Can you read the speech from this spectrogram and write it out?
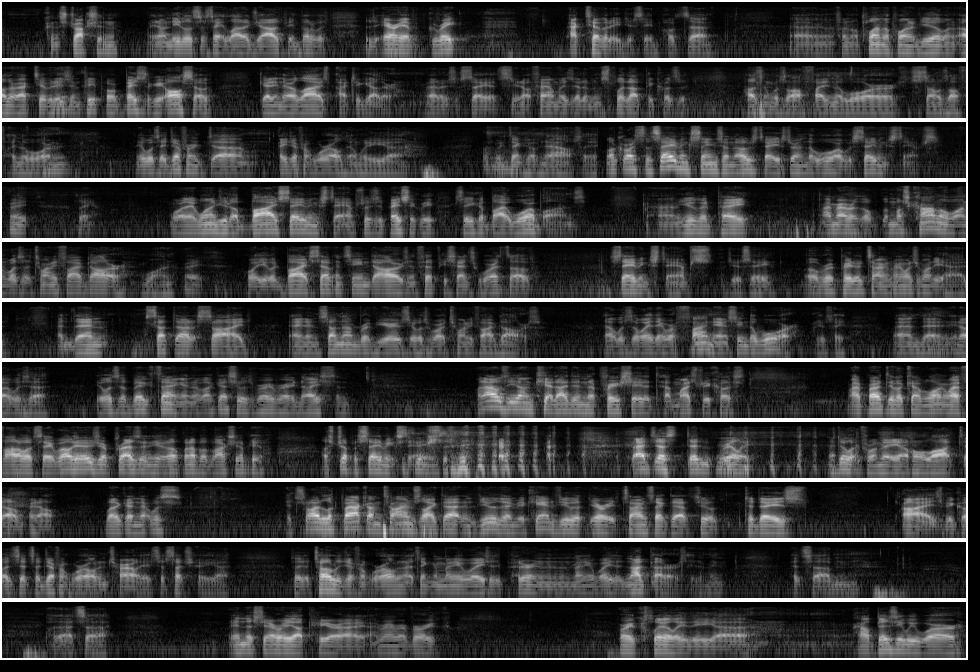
construction. You know, needless to say, a lot of jobs being built. It was, it was an area of great activity, you see, both uh, uh, from an employment point of view and other activities, and people are basically also getting their lives back together. That is to say, it's you know families that have been split up because the husband was off fighting the war, son was off fighting the war. Right. It was a different uh, a different world than we uh, we think of now. See? Well, of course, the savings things in those days during the war was savings stamps. Right. See, where they wanted you to buy savings stamps, which is basically so you could buy war bonds, and you could pay. I remember the, the most common one was a twenty-five dollar one, Right. where you would buy seventeen dollars and fifty cents worth of savings stamps. You see, over a period of time, how much money you had, and then set that aside, and in some number of years, it was worth twenty-five dollars. That was the way they were financing the war. You see, and uh, you know it was a it was a big thing, and I guess it was very very nice. And when I was a young kid, I didn't appreciate it that much because my birthday would come along, and my father would say, "Well, here's your present." He'd open up a box, he'd a strip of savings stamps. that just didn't really do it for me a whole lot, um, you know. But again, that was. It's hard to look back on times like that and view them. You can't view it during times like that through today's eyes because it's a different world entirely. It's just such a, uh, it's a totally different world, and I think in many ways it's better, and in many ways it's not better. See I mean? It's um, but that's uh, in this area up here. I, I remember very, very clearly the uh, how busy we were,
